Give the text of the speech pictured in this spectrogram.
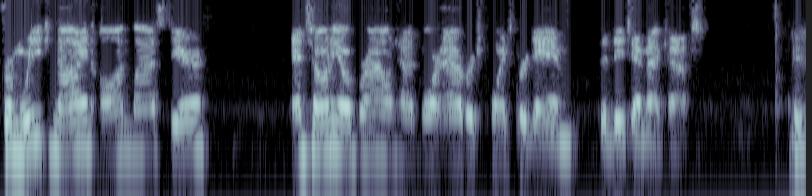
From week nine on last year, Antonio Brown had more average points per game than DK Metcalf's. It,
